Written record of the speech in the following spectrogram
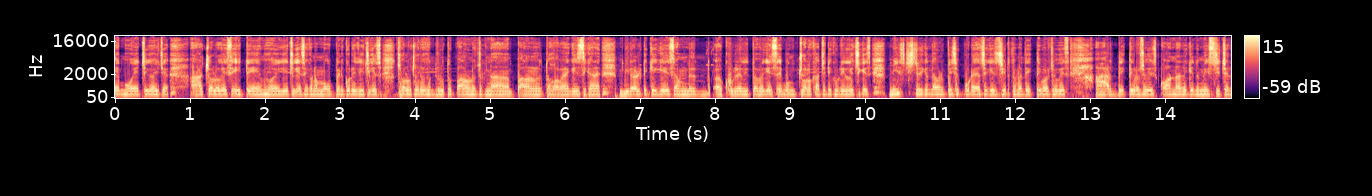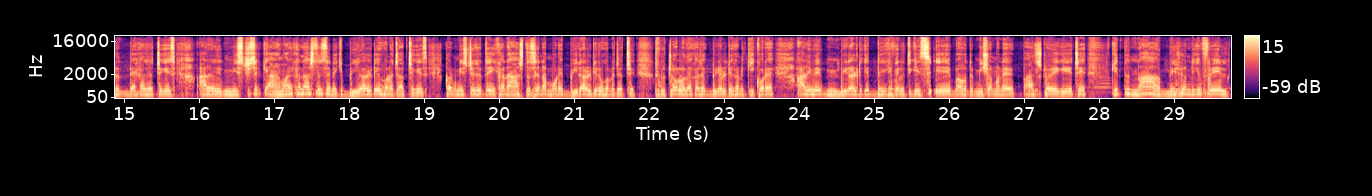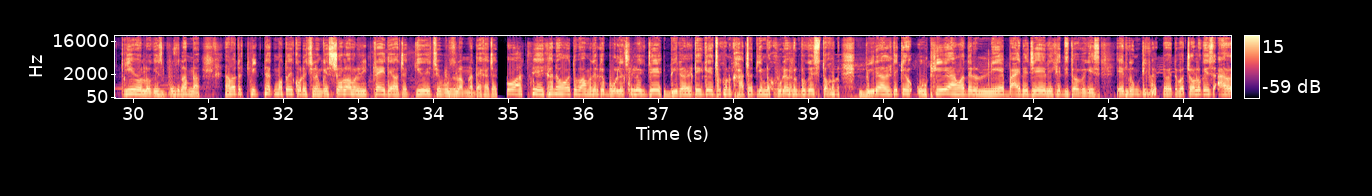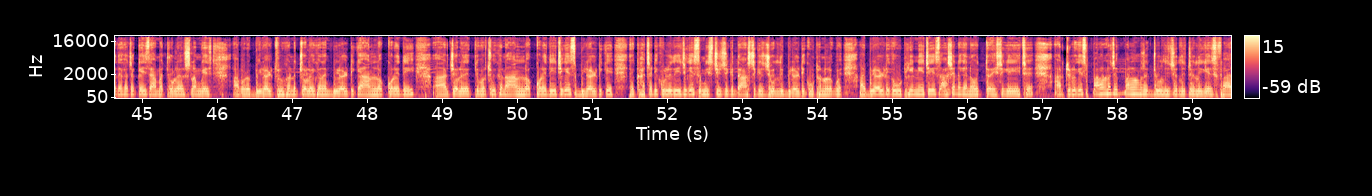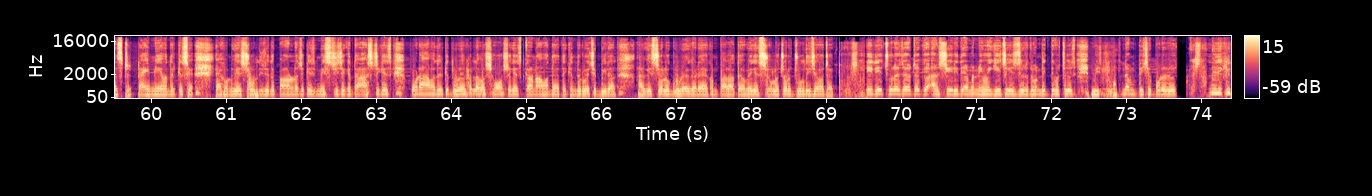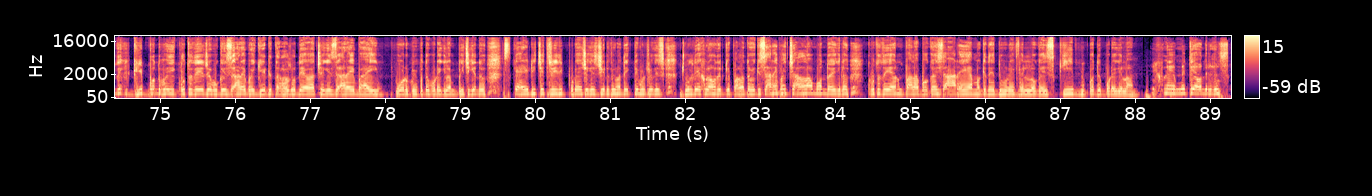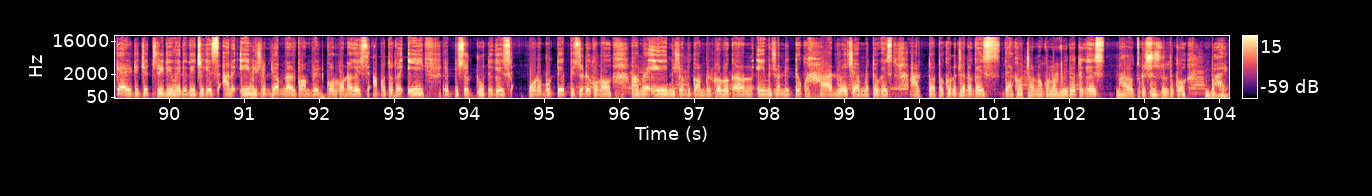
এম হয়েছে গেছে আর চলো গেস এই তো এম হয়ে গেছে গেস এখন আমরা ওপেন করে দিয়েছি গেস চলো চলো, এখন দ্রুত পালানো না, পালানো তো হবে না গেস এখানে বিড়ালটিকে গেস আমাদের খুলে দিতে হবে গেস এবং চলো খাঁচাটি খুলে দিয়েছি গেস মিস্ট্রি কিন্তু আমার পিছিয়ে পড়ে আছে গেস যেটা তোমরা দেখতে পাচ্ছ গেস আর দেখতে পাচ্ছ গেস কর্নারে কিন্তু মিস টিচার দেখা যাচ্ছে গেস আর মিস টিচার কি আমার এখানে আসতেছে নাকি বিড়ালটি ওখানে যাচ্ছে গেস কারণ মিস টিচার তো এখানে আসতেছে না, মনে বিড়ালটির ওখানে যাচ্ছে। তো চলো দেখা যাক বিড়ালটি এখানে কি করে। আর এই বিড়ালটিকে দেখে ফেলেছি গেস এ বা আমাদের মিশন মানে পাস্ট হয়ে গিয়েছে। কিন্তু না মিশন দিকে ফেল কি হলো গেস বুঝলাম না। আমরা তো ঠিকঠাক মতোই করেছিলাম গেস চলো আবার রিট্রাই দেওয়া যাক, কি হয়েছে বুঝলাম না, দেখা যাক। ও আচ্ছা এখানে হয়তো আমাদেরকে বলেছিল যে বিড়ালটিকে যখন খাঁচা দিয়ে আমরা খুলে ফেলব গেস তখন বিড়ালটিকে উঠিয়ে আমাদের নিয়ে বাইরে যেয়ে রেখে দিতে হবে গেস এরকম কিছু একটা হয়তো বা চলো গেস আরও দেখা যাক গেস আমরা চলে আসলাম গেস আবার বিড়ালটির ওখানে চলো এখানে বিড়ালটিকে আনলক করে দিই। আর চলে দেখতে পাচ্ছ এখানে আনলক করে দিয়েছে গেস বিড়ালটিকে খাঁচাটি খুলে দিয়েছে গেস মিষ্টি হচ্ছে কিন্তু আসছে গেস জলদি বিড়ালটিকে উঠানো লাগবে। আর বিড়ালটিকে উঠিয়ে নিয়েছে গেস আসে না কেন? ওই তো এসে গিয়েছে। আর চলে গেস পালানো যাক পালানো যাক জলদি জলদি চলে গেস ফার্স্ট টাইম নিয়ে আমাদের কাছে। এখন গেস জলদি যদি পালানো যাক গেস মিষ্টি হচ্ছে কিন্তু আসছে গেস ওরা আমাদেরকে দূরে ফেলে আবার সমস্যা গেস কারণ আমাদের হাতে কিন্তু রয়েছে বিড়াল। আর গেস চলো ঘুরে ঘুরে এখন পালাতে হবে গেস চলো চলো জলদি যাওয়া যাক। সিঁড়ি দিয়ে চলে যাওয়া যাক আর সিঁড়ি দিয়ে আমরা নেমে গিয়েছি guys, যেটা তোমরা দেখতে পাচ্ছ মিষ্টি একদম পিছিয়ে পড়ে রয়েছে। সামনে দেখে দেখে গেট বন্ধ ভাই, কোথা দিয়ে যাব গেছে? আরে ভাই গেটে তালা তো দেওয়া আছে গেছে। আরে ভাই, বড় বিপদে পড়ে গেলাম। পিছিয়ে কিন্তু স্ক্যারি টিচার থ্রি পড়ে আছে গেছে, যেটা তোমরা দেখতে পাচ্ছ গেছে। জলদি এখন আমাদেরকে পালাতে হবে গেছে। আরে ভাই জানলা বন্ধ হয়ে গেল। কোথা থেকে এখন পালাবো গাইস আরে আমাকে দেখে ধরে ফেলল গাইস কি বিপদে পড়ে গেলাম। এখানে এমনিতে আমাদেরকে স্ক্যারি টিচার থ্রি মেরে দিয়েছে গেছে আর এই মিশনটি আমরা কমপ্লিট করব না গাইস আপাতত এই এপিসোড টুতে গেস পরবর্তী এপিসোডে কোনো আমরা এই মিশনটি কমপ্লিট করব, কারণ এই মিশনটি একটু হার্ড রয়েছে আমরা তো গেস আর ততক্ষণের জন্য গেস দেখা হচ্ছে অন্য কোনো ভিডিওতে গেস ভালো থেকে, সুস্থ থেকো। বাই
